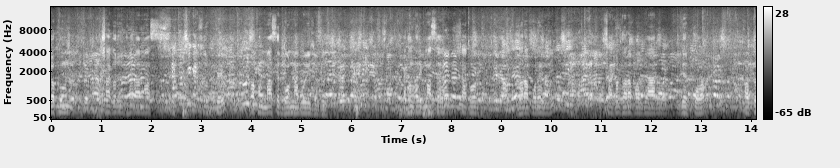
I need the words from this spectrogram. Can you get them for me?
যখন সাগরের ধারা মাছ ধরবে, তখন মাছের বন্যা বয়ে যাবে। এখন তারিখ মাছের সাগর ধরা পড়ে নাই। সাগর ধরা পড়বে আরও ঈদের পর, হয়তো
